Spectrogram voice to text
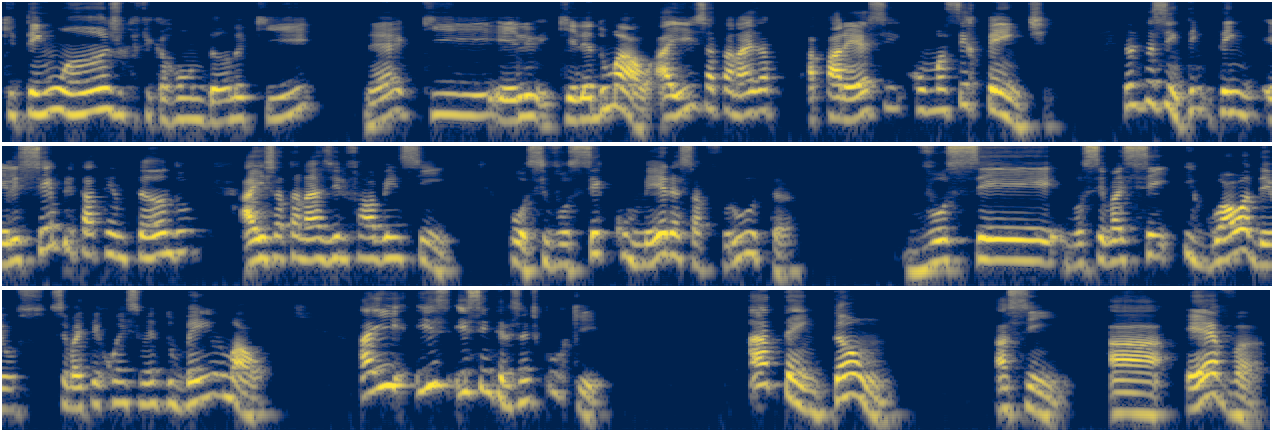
que tem um anjo que fica rondando aqui, né? Que ele, que ele é do mal. Aí Satanás aparece como uma serpente. Então, tipo assim, tem, tem, ele sempre tá tentando. Aí Satanás ele fala bem assim: Pô, se você comer essa fruta, você você vai ser igual a Deus. Você vai ter conhecimento do bem e do mal. Aí isso, é interessante porque até então, assim, a Eva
